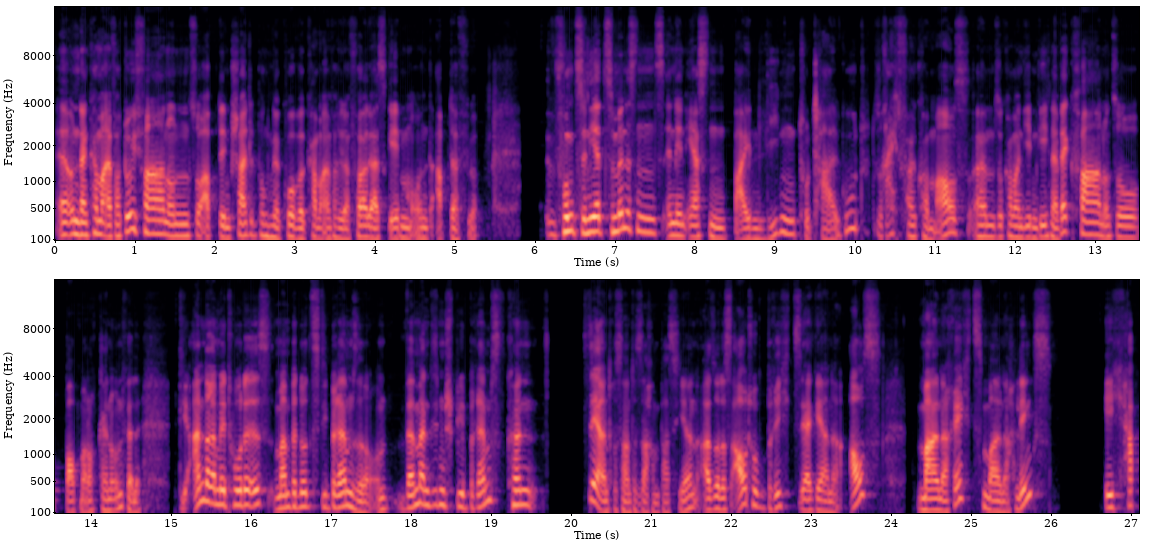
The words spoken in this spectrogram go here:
Äh, und dann kann man einfach durchfahren und so ab dem Scheitelpunkt der Kurve kann man einfach wieder Vollgas geben und ab dafür. Funktioniert zumindestens in den ersten beiden Ligen total gut, reicht vollkommen aus. Ähm, so kann man jedem Gegner wegfahren und so baut man auch keine Unfälle. Die andere Methode ist, man benutzt die Bremse und wenn man in diesem Spiel bremst, können sehr interessante Sachen passieren. Also, das Auto bricht sehr gerne aus, mal nach rechts, mal nach links. Ich habe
